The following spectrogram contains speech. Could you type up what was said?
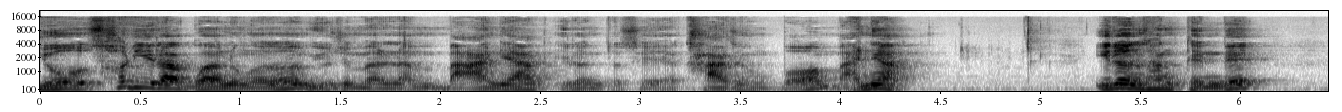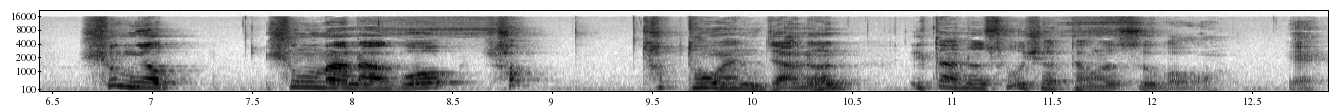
요 설이라고 하는 것은 요즘 말로 만약 이런 뜻이에요. 가정법 만약 이런 상태인데 흉역 흉만하고 협 협통한 자는 일단은 소시어탕을 쓰고 예.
